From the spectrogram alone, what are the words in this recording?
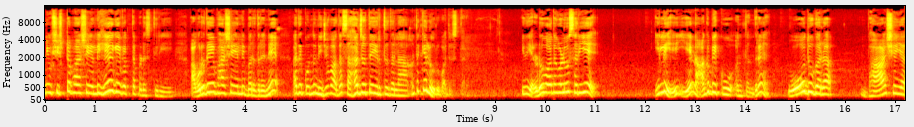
ನೀವು ಶಿಷ್ಟ ಭಾಷೆಯಲ್ಲಿ ಹೇಗೆ ವ್ಯಕ್ತಪಡಿಸ್ತೀರಿ? ಅವರದೇ ಭಾಷೆಯಲ್ಲಿ ಬರೆದ್ರೇನೆ ಅದಕ್ಕೊಂದು ನಿಜವಾದ ಸಹಜತೆ ಇರ್ತದಲ್ಲ ಅಂತ ಕೆಲವರು ವಾದಿಸ್ತಾರೆ. ಇದು ಎರಡೂ ವಾದಗಳು ಸರಿಯೇ. ಇಲ್ಲಿ ಏನಾಗಬೇಕು ಅಂತಂದ್ರೆ ಓದುಗರ ಭಾಷೆಯ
